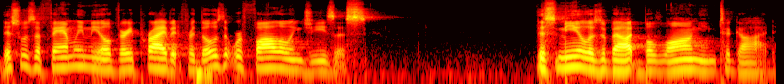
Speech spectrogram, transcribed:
This was a family meal, very private, for those that were following Jesus. This meal is about belonging to God.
